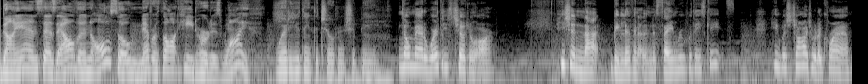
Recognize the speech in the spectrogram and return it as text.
Diane says Alvin also never thought he'd hurt his wife. Where do you think the children should be? No matter where these children are, he should not be living under the same roof with these kids. He was charged with a crime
